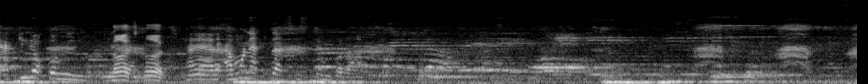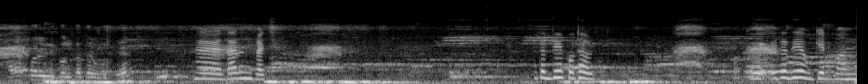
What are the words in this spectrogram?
একই রকমই। কাঁচ কাঁচ। হ্যাঁ এমন একটা সিস্টেম করা আছে। করেনি কলকাতার মধ্যে হ্যাঁ? দারুণ কাজ এটা দিয়ে কোথাও এটা দিয়ে গেট বন্ধ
